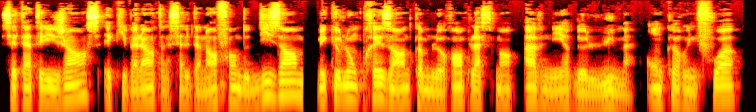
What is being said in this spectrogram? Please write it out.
Cette intelligence équivalente à celle d'un enfant de 10 ans, mais que l'on présente comme le remplacement à venir de l'humain. Encore une fois,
